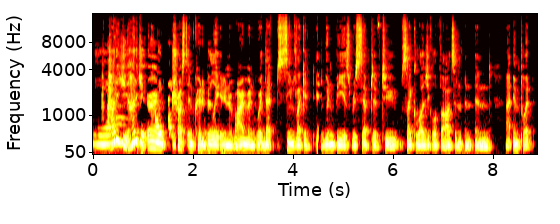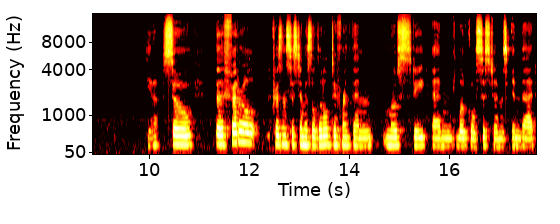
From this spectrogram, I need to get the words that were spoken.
reasons, how did you how did you I, earn I trust and credibility in an environment where that seems like it, it wouldn't be as receptive to psychological thoughts and, and, and uh, input yeah. So the federal prison system is a little different than most state and local systems in that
